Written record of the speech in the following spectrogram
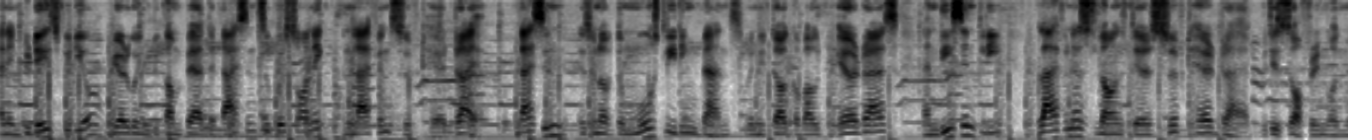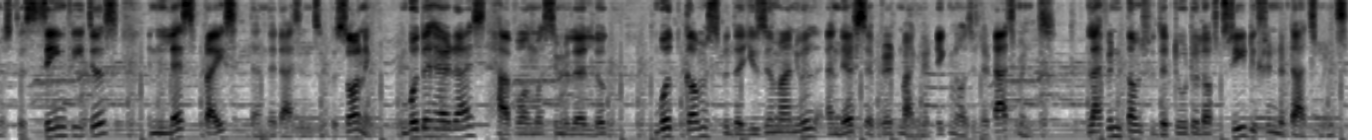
and in today's video, we are going to compare the Dyson Supersonic and Laifen Swift Hair Dryer. Dyson is one of the most leading brands when you talk about hair dryers and recently Laifen has launched their Swift hair dryer which is offering almost the same features in less price than the Dyson Supersonic. Both the hair dryers have almost similar look, both comes with the user manual and their separate magnetic nozzle attachments. Laifen comes with a total of 3 different attachments,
